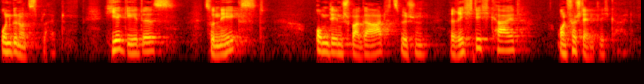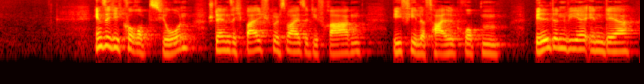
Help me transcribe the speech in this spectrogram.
ungenutzt bleibt. Hier geht es zunächst um den Spagat zwischen Richtigkeit und Verständlichkeit. Hinsichtlich Korruption stellen sich beispielsweise die Fragen, wie viele Fallgruppen bilden wir in der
